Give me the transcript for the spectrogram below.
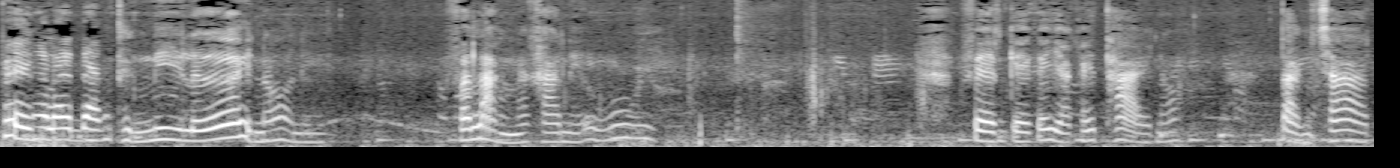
เพลงอะไรดังถึงนี่เลยเนาะนี่ฝรั่งนะคะนี่โอ้ยแฟนแกก็อยากให้ถ่ายเนาะต่างชาติ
